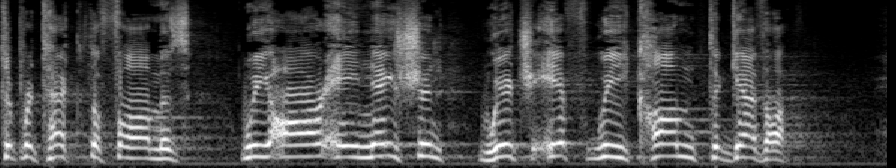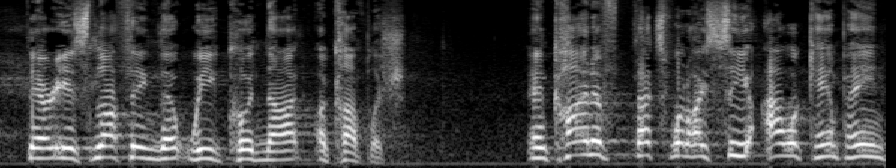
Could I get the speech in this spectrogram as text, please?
to protect the farmers. We are a nation which, if we come together, there is nothing that we could not accomplish. And kind of that's what I see our campaign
